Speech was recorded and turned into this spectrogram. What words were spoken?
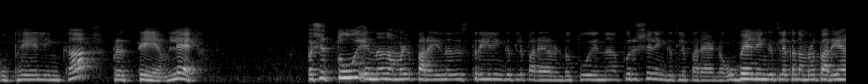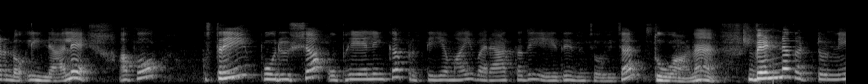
ഉഭയലിംഗ പ്രത്യയം അല്ലെ പക്ഷെ തു എന്ന് നമ്മൾ പറയുന്നത് സ്ത്രീലിംഗത്തിൽ പറയാറുണ്ടോ? തു എന്ന് പുരുഷലിംഗത്തിൽ പറയാറുണ്ടോ? ഉഭയലിംഗത്തിലൊക്കെ നമ്മൾ പറയാറുണ്ടോ? ഇല്ല അല്ലെ അപ്പോ സ്ത്രീ പുരുഷ ഉഭയലിംഗ പ്രത്യയമായി വരാത്തത് ഏത് എന്ന് ചോദിച്ചാൽ തു ആണ്. വെണ്ണ കട്ടുണ്ണി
